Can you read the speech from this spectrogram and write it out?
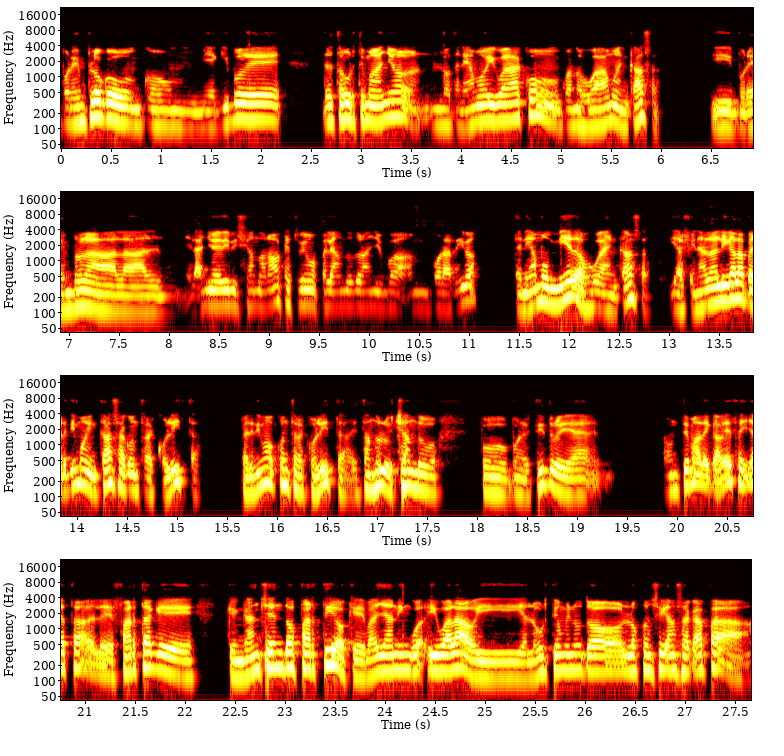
por ejemplo, con, mi equipo de, estos últimos años lo teníamos igual con cuando jugábamos en casa. Y, por ejemplo, el año de División de Honor, que estuvimos peleando todo el año por, arriba, teníamos miedo a jugar en casa. Y al final la liga la perdimos en casa contra Escolistas. Perdimos contra Escolistas, estando luchando por, por el título. Y un tema de cabeza y ya está. Le falta que que enganchen dos partidos que vayan igualados y en los últimos minutos los consigan sacar para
